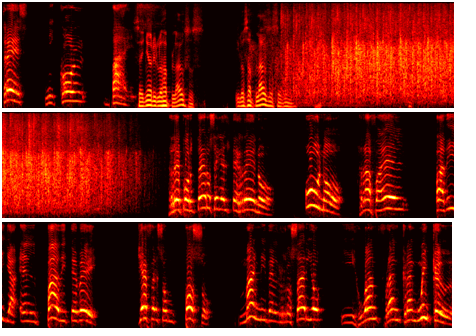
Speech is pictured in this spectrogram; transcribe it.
Tres, Nicole Baez. Señor, y los aplausos. Y los aplausos, señor. Reporteros en el terreno. Uno, Rafael Padilla, el Padi TV. Jefferson Pozo, Magni del Rosario y Juan Frank Kranwinkel.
